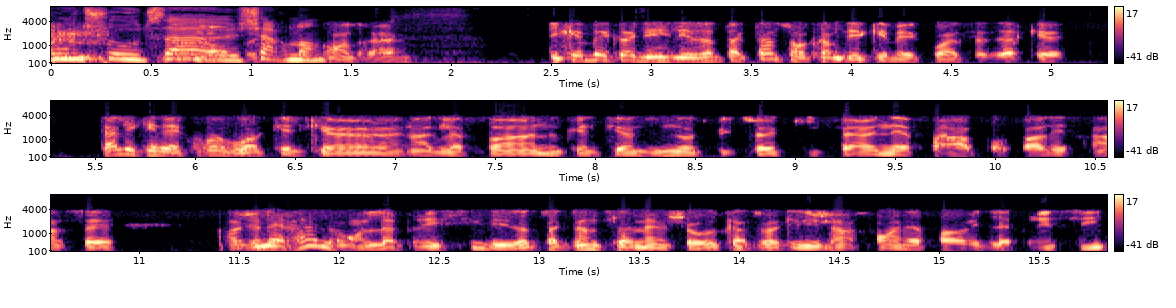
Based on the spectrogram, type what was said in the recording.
ou tu trouves ça Non, non, euh, charmant? le contraire. Les Québécois, les, les Autochtones sont comme des Québécois. C'est-à-dire que quand les Québécois voient quelqu'un, un anglophone ou quelqu'un d'une autre culture qui fait un effort pour parler français, en général, on l'apprécie. Les Autochtones, c'est la même chose. Quand tu vois que les gens font un effort, ils l'apprécient.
